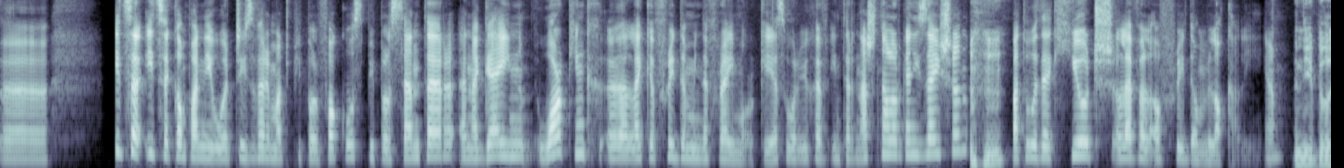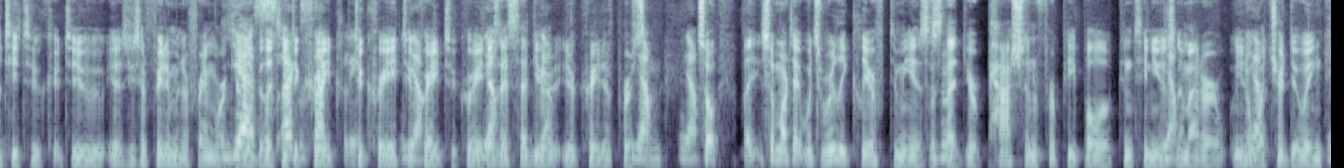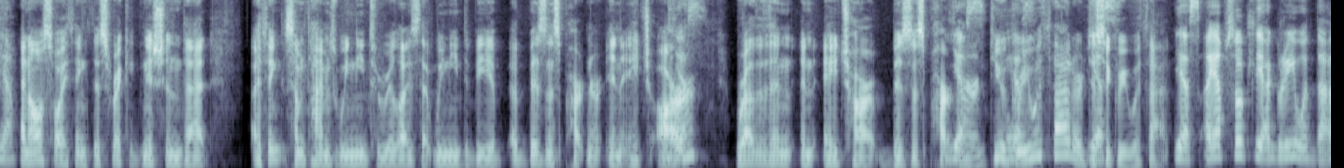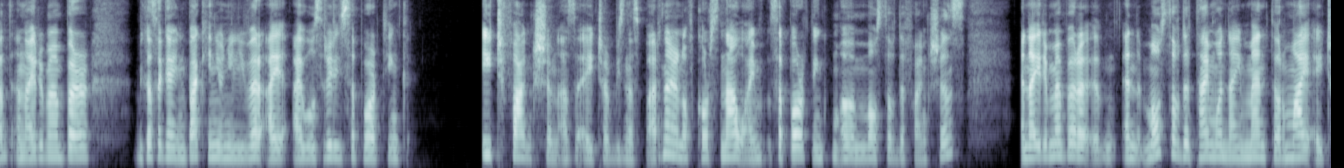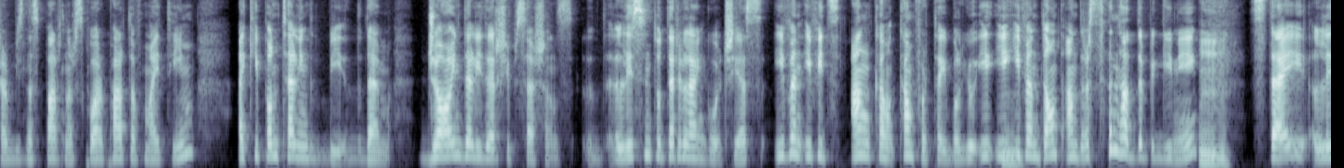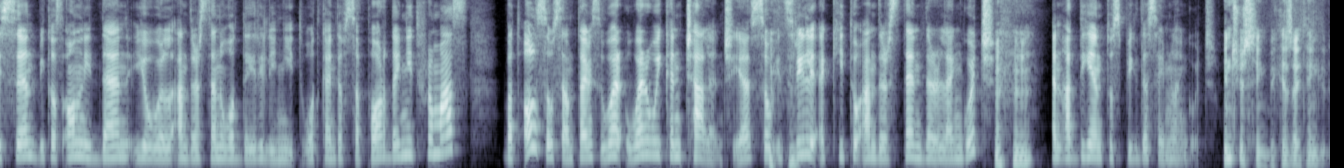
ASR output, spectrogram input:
it's a it's a company which is very much people focused, people center, and again working uh, like a freedom in a framework. Yes, where you have international organization, mm-hmm. but with a huge level of freedom locally. Yeah, and the ability to to as you said, freedom in a framework. Yes, the ability exactly. to create, to create, to yeah. create, to create. Yeah. As I said, you're yeah. you're a creative person. Yeah. So so Marta, what's really clear to me is is Mm-hmm. that your passion for people continues no matter you know what you're doing, Yeah. and also I think this recognition that. I think sometimes we need to realize that we need to be a, a business partner in HR Yes. rather than an HR business partner. Yes, Do you agree yes. with that or disagree with that? Yes, I absolutely agree with that. And I remember because again, back in Unilever, I, I was really supporting each function as a HR business partner. And of course, now I'm supporting uh, most of the functions. And I remember, um, and most of the time when I mentor my HR business partners who are part of my team, I keep on telling them, join the leadership sessions, listen to their language. Yes, even if it's uncomfortable, you, you mm. even don't understand at the beginning. Mm. Stay, listen, because only then you will understand what they really need, what kind of support they need from us, but also sometimes where, where we can challenge. Yes, so it's really a key to understand their language mm-hmm. And at the end to speak the same language. Interesting, because I think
